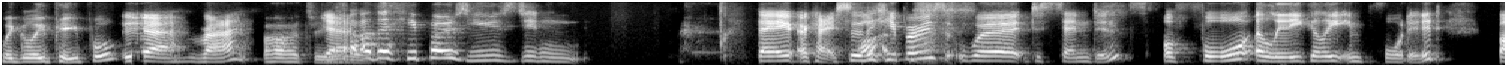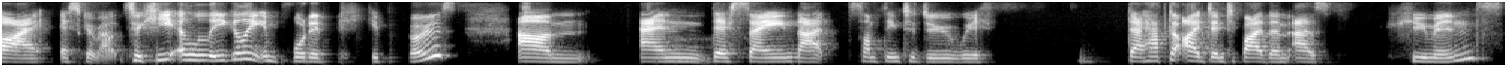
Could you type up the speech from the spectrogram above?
Legally people? Yeah, right. Oh, geez. Yeah. Are the hippos used in? They okay. So what? the hippos were descendants of four illegally imported by Escobar. So he illegally imported hippos, um, and they're saying that something to do with they have to identify them as humans,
